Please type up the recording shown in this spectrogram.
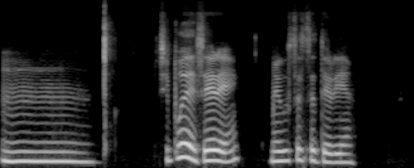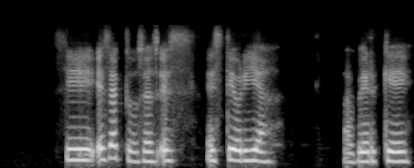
Mm, sí puede ser, ¿eh? Me gusta esta teoría. Sí, exacto, o sea, es, es teoría. A ver qué,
